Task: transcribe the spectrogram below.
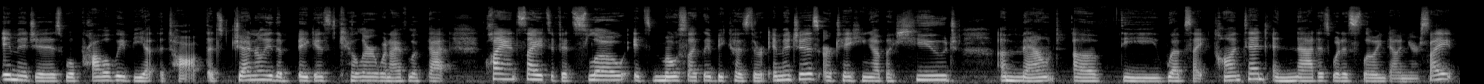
images will probably be at the top. That's generally the biggest killer when I've looked at client sites. If it's slow, it's most likely because their images are taking up a huge amount of the website content, and that is what is slowing down your site.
